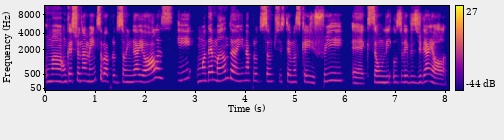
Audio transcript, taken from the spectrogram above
uma, um questionamento sobre a produção em gaiolas e uma demanda aí na produção de sistemas cage-free, é, que são li os livres de gaiola.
